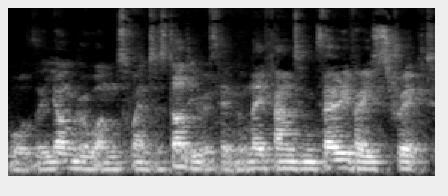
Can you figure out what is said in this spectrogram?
or the younger ones, went to study with him, and they found him very, very strict.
